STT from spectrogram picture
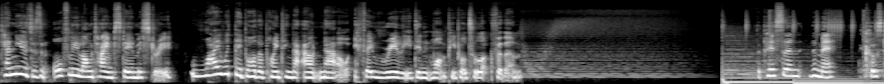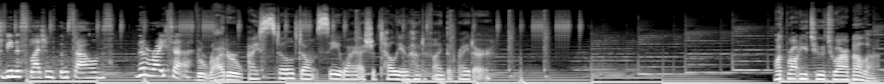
Ten years is an awfully long time to stay a mystery. Why would they bother pointing that out now if they really didn't want people to look for them? The person, the myth, the Coast Venus legend themselves, the writer. The writer. I still don't see why I should tell you how to find the writer. What brought you two to Arabella?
